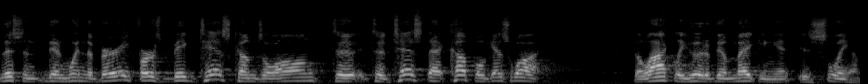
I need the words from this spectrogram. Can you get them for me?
listen, then when the very first big test comes along to, to test that couple, guess what? The likelihood of them making it is slim.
